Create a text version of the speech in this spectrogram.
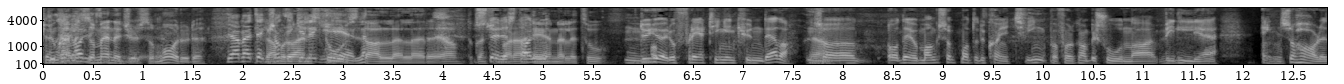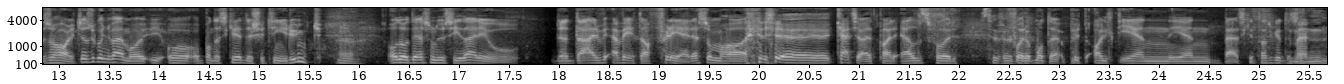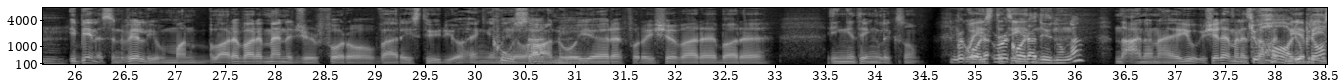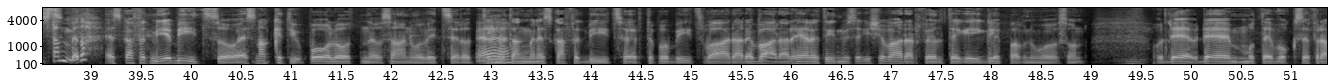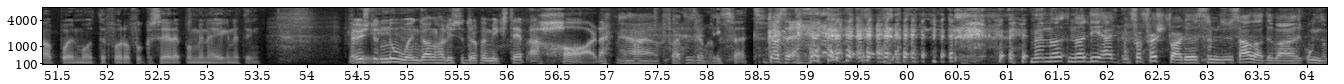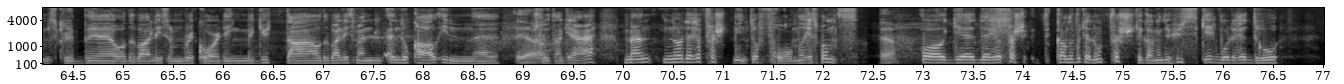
Du kan som manager så må du det. Ja, men jeg tenker da må sånn, du ha en stor hele. stall, eller ja, du kan Større ikke bare ha én eller to. Du gjør jo flere ting enn kun det, da. Så, og det er jo mange som på en måte, Du kan ikke tvinge på folk ambisjoner, vilje. Enten så har du det, så har du ikke og Så kan du være med å og, og på en måte skreddersy ting rundt. Og det, er jo det som du sier der, er jo det er der Jeg vet av flere som har catcha et par L's for, for å på en måte putte alt i en, i en basket. Da. Men i begynnelsen vil jo man bare være manager for å være i studio og henge med og ha noe å gjøre, for å ikke være bare ingenting, liksom. Recorda, du noen gang? Nei, nei, nei, jeg gjorde ikke det, men jeg Du skaffet har jo mye bra beats. stemme, da. Jeg skaffet mye beats, og jeg snakket jo på låtene og sa noe vitser og ting og tang, men jeg skaffet beats, hørte på beats, var der. Jeg var der hele tiden. Hvis jeg ikke var der, følte jeg jeg gikk glipp av noe og sånn. Og det, det måtte jeg vokse fra på en måte, for å fokusere på mine egne ting. Men hvis du noen gang har lyst til å droppe en mixtape, jeg har det. Ja, ja, faktisk. det. Fett. Men når, når de her, for først var det jo som du sa, da, det var ungdomsklubb, og det var liksom recording med gutta, og det var liksom en, en lokal inneslutta greie. Men når dere først begynte å få noe respons, Ja. og eh, dere først, kan du fortelle om første gangen du husker hvor dere dro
